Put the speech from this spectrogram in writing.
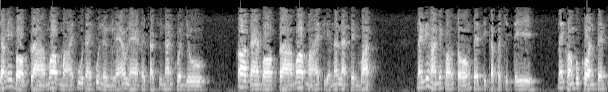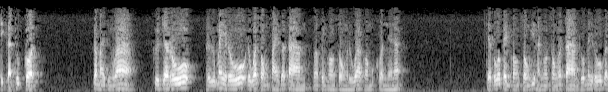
จะไม่บอกกล่าวมอบหมายผู้ใดผู้หนึ่งแล้วแลไปจากที่นั้นควรอยู่ ก็แต่บอกกล่าวมอบหมายเสียนั้นแหละเป็นวัด ในวิหารเป็นของสงฆ์เป็นติกับปจิตตีในของบุคคลเป็นติกับทุกกฎก็หมายถึงว่า คือจะรู้ หรือไม่รู้หรือว่าสงสัยก็ตามว่าเป็นของสงหรือว่าของบุคคลเนี่ยนะจะรู้ว่าเป็นของสงวิหารของสงก็ตาม หรือไม่รู้ก็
